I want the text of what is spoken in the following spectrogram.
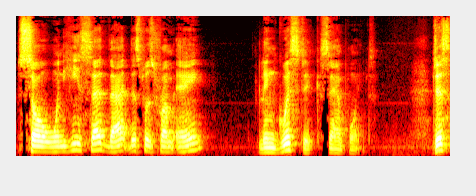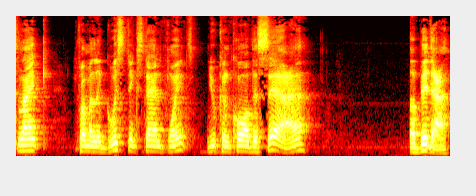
So when he said that, this was from a linguistic standpoint. Just like from a linguistic standpoint, you can call the sa'a a bid'ah.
